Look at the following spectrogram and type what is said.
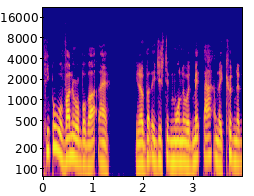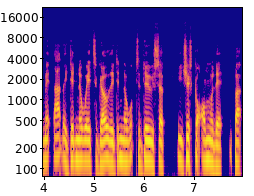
people were vulnerable back then you know, but they just didn't want to admit that and they couldn't admit that. They didn't know where to go. They didn't know what to do. So you just got on with it. But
